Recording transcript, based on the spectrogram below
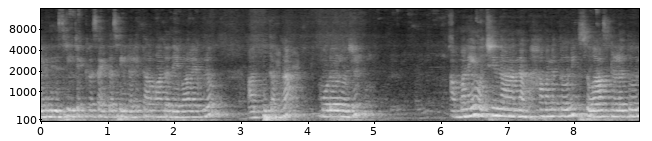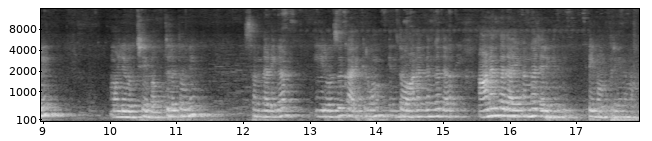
ఎనిమిది శ్రీచక్ర సహిత శ్రీ లలితామాత దేవాలయంలో అద్భుతంగా మూడో రోజు. అమ్మనే వచ్చిందా అన్న భావనతోని సువాసనలతోని మళ్ళీ వచ్చే భక్తులతోని సందడిగా ఈరోజు కార్యక్రమం ఎంతో ఆనందంగా ఆనందదాయకంగా జరిగింది. శ్రీమంత్రి నమః.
